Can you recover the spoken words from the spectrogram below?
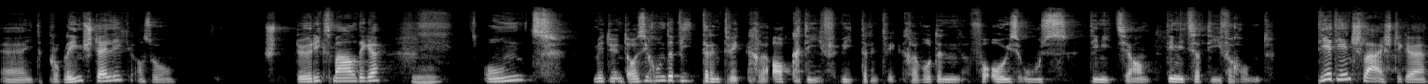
äh, in der Problemstellung, also Störungsmeldungen. Mhm. Und wir tun unsere Kunden weiterentwickeln, aktiv weiterentwickeln, wo dann von uns aus die, Initiative kommt. Die Dienstleistungen,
